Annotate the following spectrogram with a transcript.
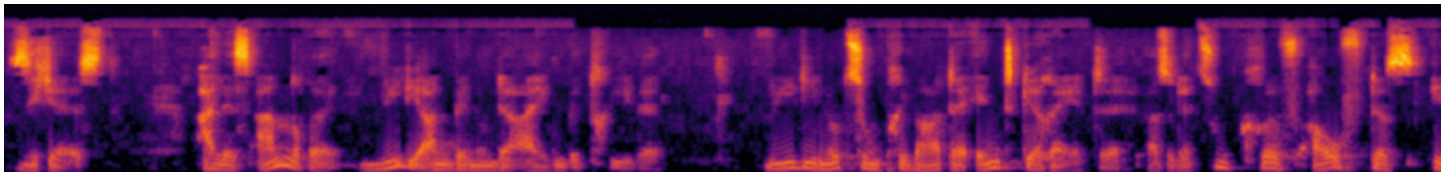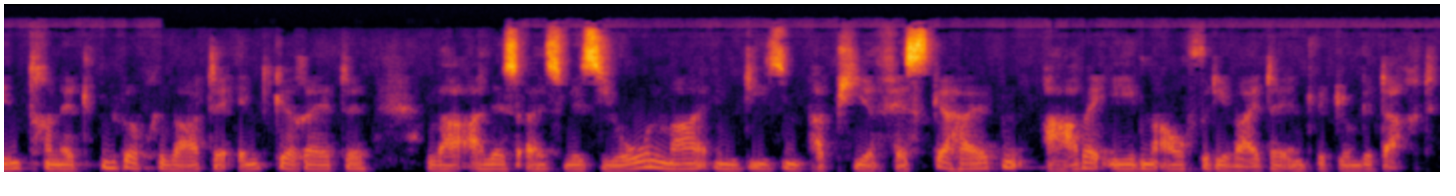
sicher ist. Alles andere, wie die Anbindung der Eigenbetriebe, wie die Nutzung privater Endgeräte, also der Zugriff auf das Intranet über private Endgeräte, war alles als Vision mal in diesem Papier festgehalten, aber eben auch für die Weiterentwicklung gedacht.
